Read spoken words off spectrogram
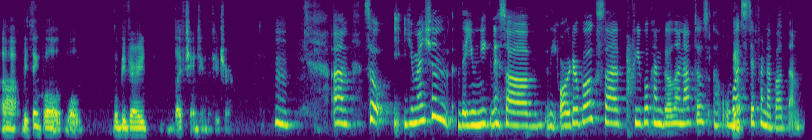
uh, we think will will will be very life changing in the future. Hmm. Um, so you mentioned the uniqueness of the order books that people can build on Aptos. What's yeah. different about them?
